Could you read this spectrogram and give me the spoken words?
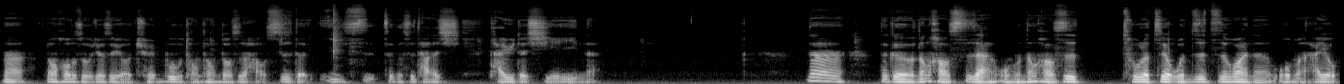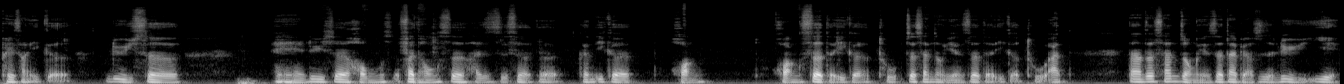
那“龙好鼠”就是有全部通通都是好事的意思，这个是它的台语的谐音呢。那那个“农好事”啊，我们“农好事”。除了只有文字之外呢，我们还有配上一个绿色，诶，绿色、红、粉红色还是紫色的，跟一个黄黄色的一个图，这三种颜色的一个图案。那这三种颜色代表是绿叶、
